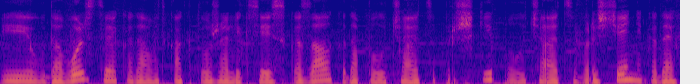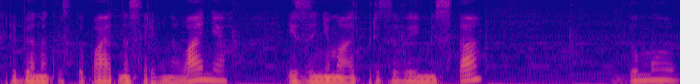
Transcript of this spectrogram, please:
и удовольствие, когда, вот как тоже Алексей сказал, когда получаются прыжки, получаются вращения, когда их ребенок выступает на соревнованиях и занимает призовые места. Думаю,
